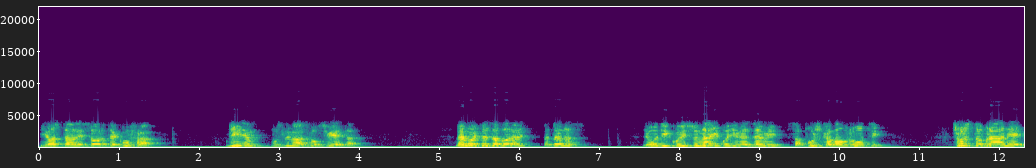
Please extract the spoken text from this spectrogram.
i ostale sorte kufra diljem muslimanskog svijeta. Nemojte zaboraviti da danas ljudi koji su najbolji na zemlji sa puškama u ruci čvrsto brane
